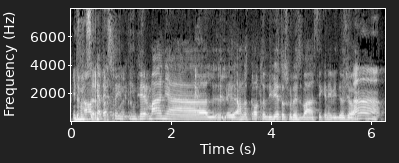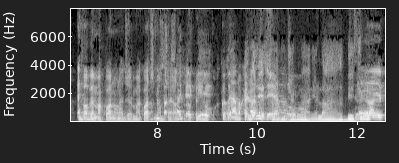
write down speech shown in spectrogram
Mi devo no, adesso in, in, Germania le, hanno tolto il divieto sulle svastiche nei videogiochi. Ah, e eh, vabbè, ma qua non è Germania, qua non c'era. Sai perché? Cos'è? Hanno cambiato adesso idea? In o... Germania, la, eh,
